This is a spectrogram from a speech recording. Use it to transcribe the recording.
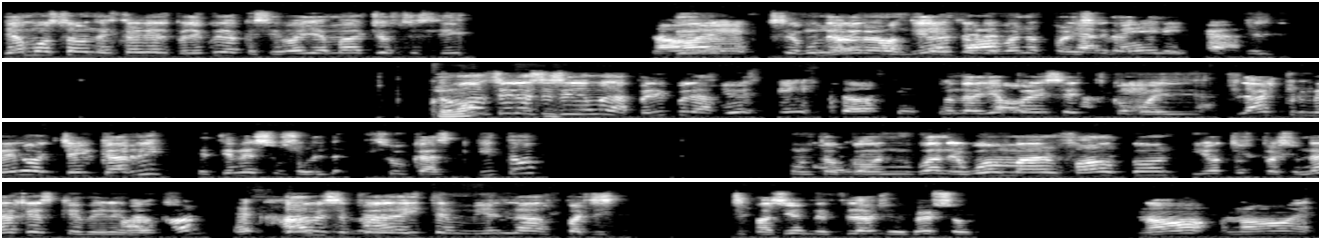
Ya mostraron el trailer de película que se va a llamar Justice League No es Segunda no, Guerra Mundial, donde van a aparecer. América. ¿Cómo? ¿En serio así se llama la película? Justice Society Donde allá aparece como el. Flash primero, Jay Carrey, que tiene su, solda- su casquito, junto con Wonder Woman, Falcon y otros personajes que veremos. ¿Falcon? ¿Es Tal vez se pueda ahí también la participación de Flash Reverso. No, no, es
